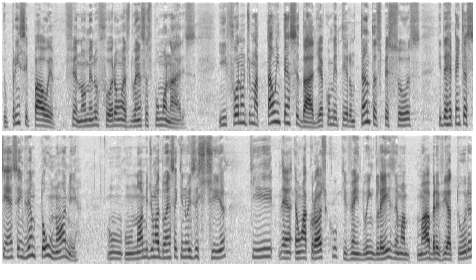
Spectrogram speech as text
o principal fenômeno foram as doenças pulmonares e foram de uma tal intensidade e acometeram tantas pessoas que de repente a ciência inventou um nome, um, um nome de uma doença que não existia, que é, é, um acróstico que vem do inglês, é uma, uma abreviatura,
